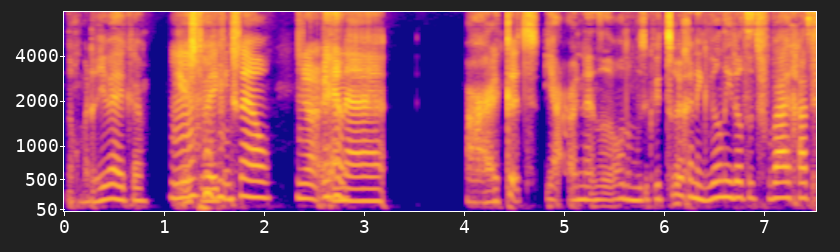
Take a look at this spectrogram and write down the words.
nog maar drie weken. De eerste week ging snel. Ja, En, eh, maar kut, ja, en dan, oh, dan moet ik weer terug en ik wil niet dat het voorbij gaat.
